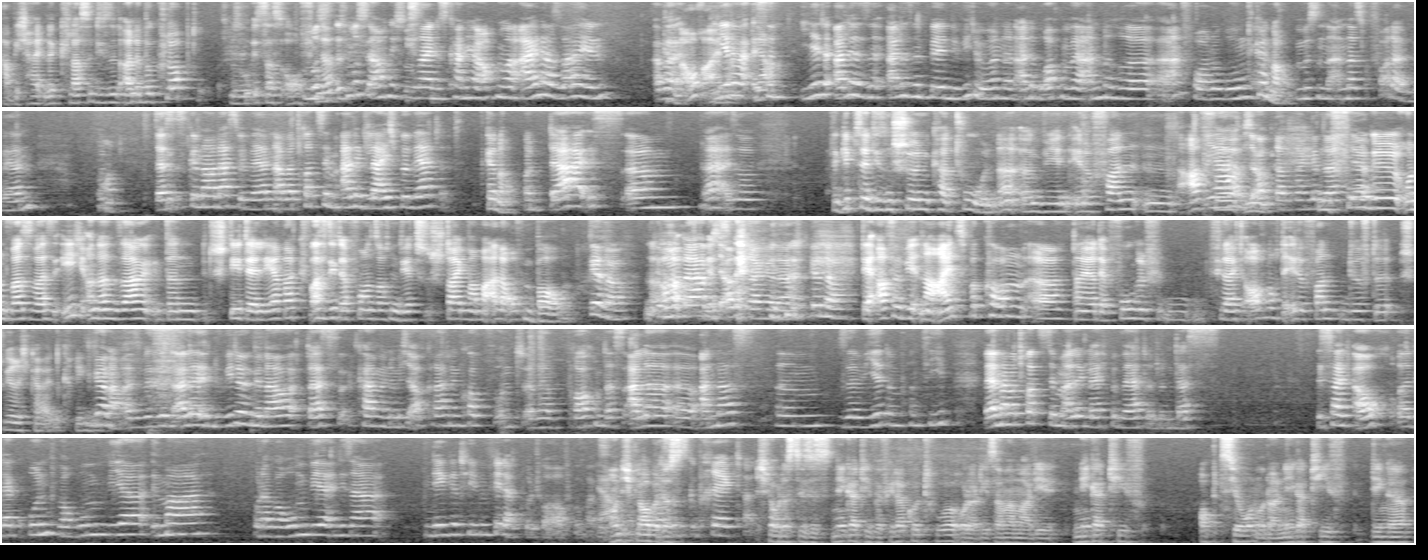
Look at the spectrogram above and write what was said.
habe ich halt eine Klasse, die sind alle bekloppt. So ist das oft. Muss, ne? Es muss ja auch nicht so sein, es kann ja auch nur einer sein. Aber kann auch einer. Jeder, es ja. sind, jede, alle, sind, alle sind wir Individuen und alle brauchen wir andere Anforderungen genau. und müssen anders gefordert werden. Und das ist genau das. Wir werden aber trotzdem alle gleich bewertet. Genau. Und da ist, ähm, na, also da gibt es ja diesen schönen Cartoon, ne? irgendwie ein Elefant, ein Affe, ja, ein, ein, Vogel ja. und was weiß ich. Und dann, sagen, dann steht der Lehrer quasi davor und sagt, jetzt steigen wir mal alle auf den Baum. Genau, genau da habe ich auch dran gedacht. Genau. Der Affe wird eine Eins bekommen, äh, naja, der Vogel vielleicht auch noch, der Elefant dürfte Schwierigkeiten kriegen. Genau, also wir sind alle Individuen, genau das kam mir nämlich auch gerade in den Kopf und äh, wir brauchen das alle äh, anders ähm, serviert im Prinzip werden aber trotzdem alle gleich bewertet. Und das ist halt auch äh, der Grund, warum wir immer oder warum wir in dieser negativen Fehlerkultur aufgewachsen sind. Ja, und ich glaube, was dass, uns geprägt hat. Ich glaube, dass dieses negative Fehlerkultur oder die, sagen wir mal, die Negativoption oder Negativdinge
